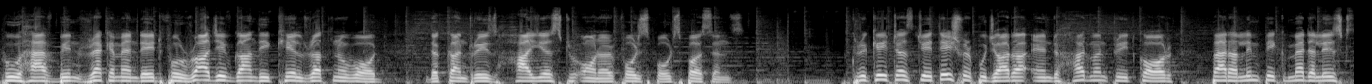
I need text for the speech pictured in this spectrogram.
who have been recommended for Rajiv Gandhi Khel Ratna Award, the country's highest honor for sports persons. Cricketers Cheteshwar Pujara and Harmanpreet Kaur, Paralympic medalists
